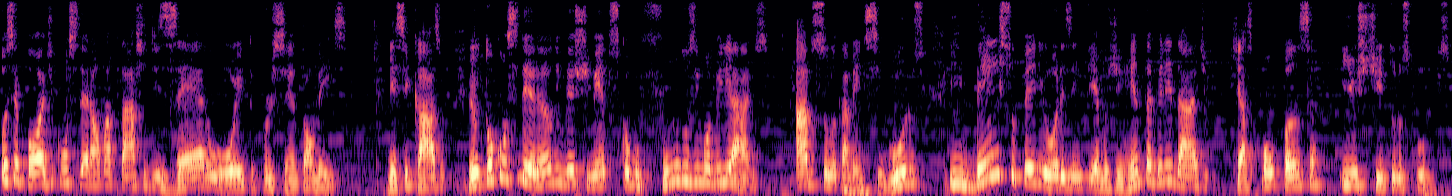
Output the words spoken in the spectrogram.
você pode considerar uma taxa de 0,8% ao mês. Nesse caso, eu estou considerando investimentos como fundos imobiliários, absolutamente seguros e bem superiores em termos de rentabilidade que as poupança e os títulos públicos.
